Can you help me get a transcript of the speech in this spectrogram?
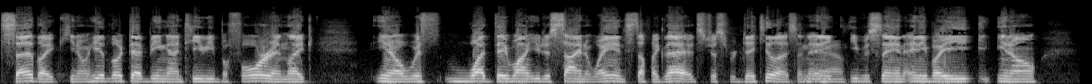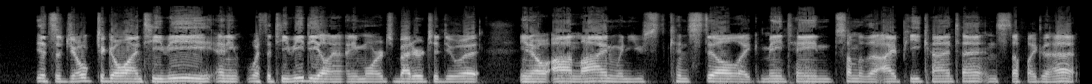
said like you know he had looked at being on TV before and like you know with what they want you to sign away and stuff like that it's just ridiculous and any, he was saying anybody you know it's a joke to go on TV any with a TV deal anymore it's better to do it you know online when you can still like maintain some of the IP content and stuff like that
